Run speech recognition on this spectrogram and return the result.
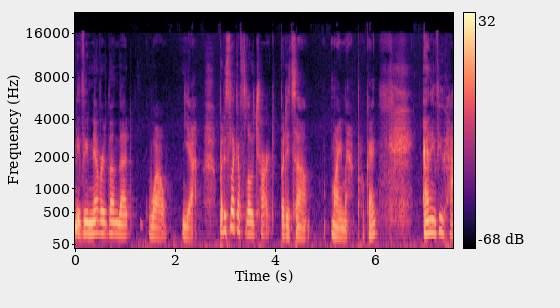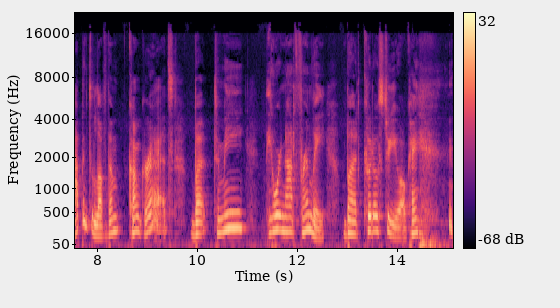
If you've never done that, wow, yeah. But it's like a flow chart, but it's a mind map, okay? And if you happen to love them, congrats. But to me, they were not friendly, but kudos to you, okay?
